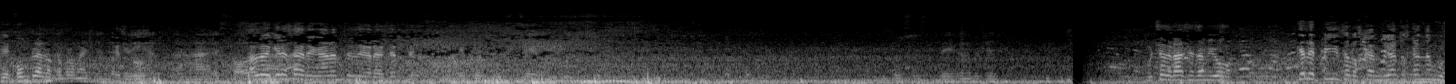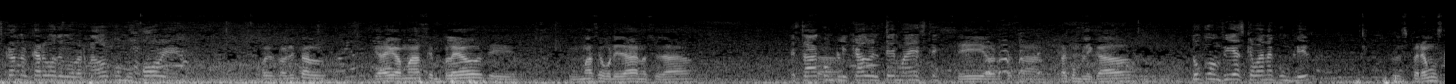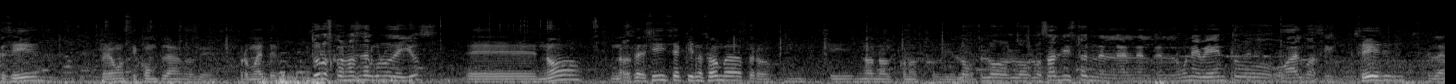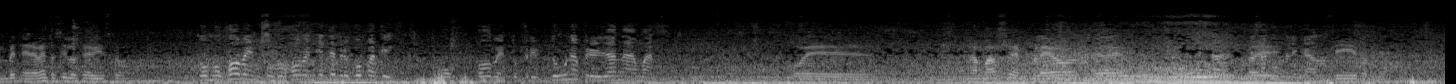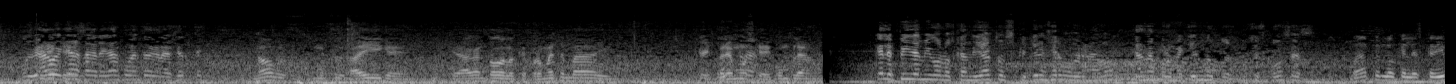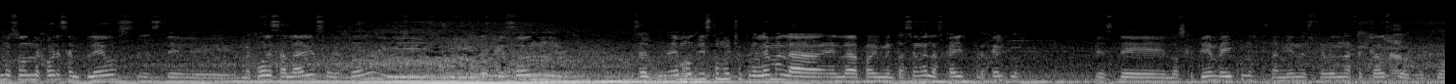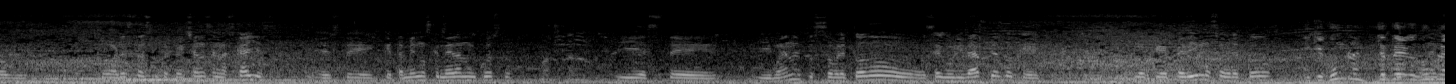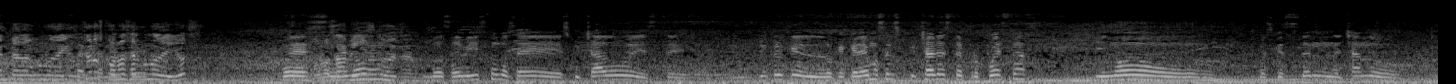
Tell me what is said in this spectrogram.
que cumplan lo que prometen, lo Es que todo. digan. Ajá, es todo. ¿Algo que quieras agregar antes de agradecerte? Que, pues, este, pues, este, ¿qué le puedo decir? Muchas gracias, amigo. ¿Qué le pides a los candidatos que andan buscando el cargo de gobernador como joven? Pues ahorita que haya más empleos y, y más seguridad en la ciudad. Está Está- complicado el tema este. Sí, ahorita está, está complicado. ¿Tú confías que van a cumplir? Pues esperemos que sí, esperemos que cumplan lo que prometen. ¿Tú los conoces alguno de ellos? Eh, no, no sé, sí, sé quiénes son, pero sí, no, no los conozco bien. ¿Lo- lo- lo- ¿Los has visto en, el- en el- en un evento o algo así? Sí, sí, el, ev- el evento sí los he visto. Como joven, como joven, ¿qué te preocupa a ti? Como joven, tu, tu una prioridad nada más. Pues nada más empleo. eh, Está, complicado. Sí, porque Muy bien, ¿algo que quieras agregar, joven, antes de agradecerte? no, pues muchos ahí que, que hagan todo lo que prometen va y Que esperemos cumplan. que cumplan. ¿Qué le pide, amigo, a los candidatos que quieren ser gobernador? Que andan prometiendo pues muchas cosas. Bueno, pues lo que les pedimos son mejores empleos, este, mejores salarios sobre todo y, y lo que son, o sea, hemos visto mucho problema en la, en la pavimentación de las calles, por ejemplo. Este, los que tienen vehículos pues, también este, ven afectados por, por, por estas imperfecciones en las calles, este, que también nos generan un costo. Y este y bueno, pues sobre todo seguridad, que es lo que lo que pedimos sobre todo. Y que cumplan. Usted pide que cumplan cada uno de ellos. ¿Usted los conoce alguno de ellos? Pues ¿O los ha no, visto? los he visto, los he escuchado, este, yo creo que lo que queremos es escuchar este propuestas y no pues que se estén echando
